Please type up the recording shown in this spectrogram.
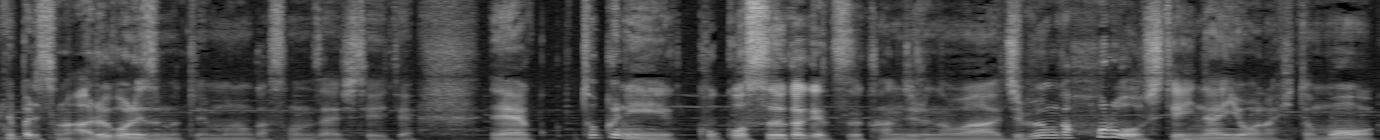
やっぱりそのアルゴリズムというものが存在していてで特にここ数ヶ月感じるのは自分がフォローしていないような人も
